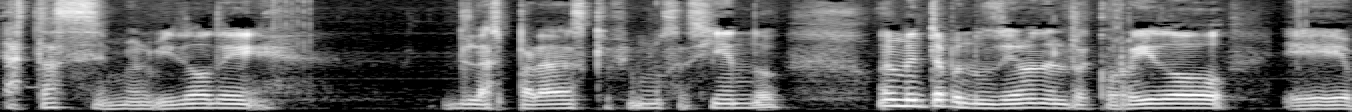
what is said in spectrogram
hasta se me olvidó de, de las paradas que fuimos haciendo. Obviamente pues nos dieron el recorrido eh,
